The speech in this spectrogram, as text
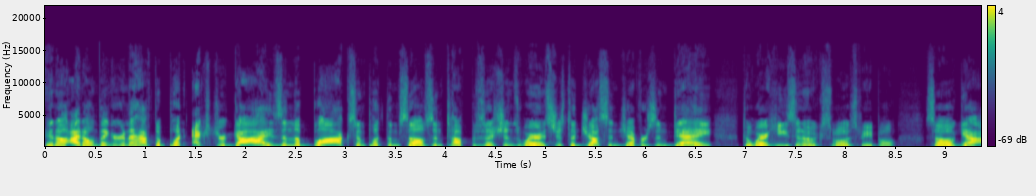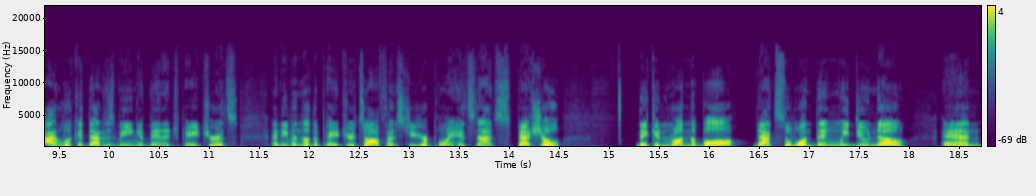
you know, I don't think they're going to have to put extra guys in the box and put themselves in tough positions where it's just a Justin Jefferson day to where he's going to expose people. So, yeah, I look at that as being advantage Patriots. And even though the Patriots offense, to your point, it's not special, they can run the ball. That's the one thing we do know. And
